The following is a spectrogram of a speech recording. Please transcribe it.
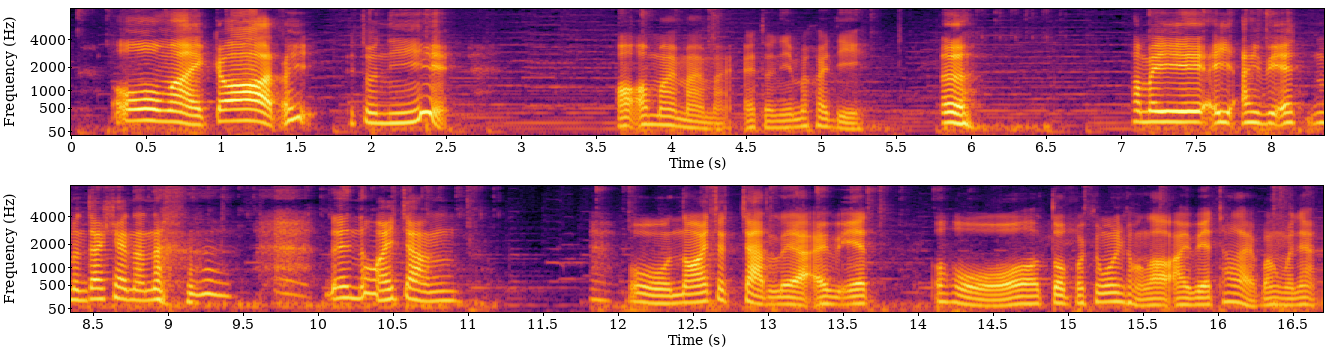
ๆ โอ้ my god เฮ้ยไอตัวนี้อ๋ออ๋อไม่ไม่ไม่ไอตัวนี้ไม่ค่อยดี เออทำไมไอไอวีเอสมันได้แค่นั้นนะได้น้อยจัง โอ้น้อยจัดๆเลยอะ IVS โอ้โห ตัวโปเกมอนของเราไอเวสเท่าไหร่บ้างวะเนี่ย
